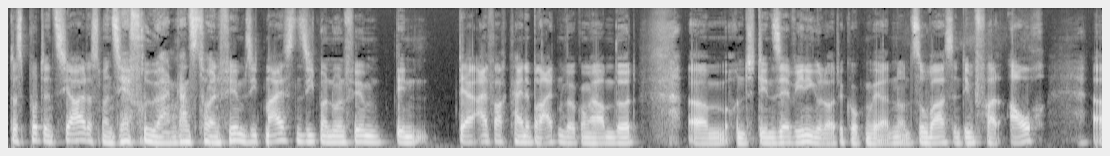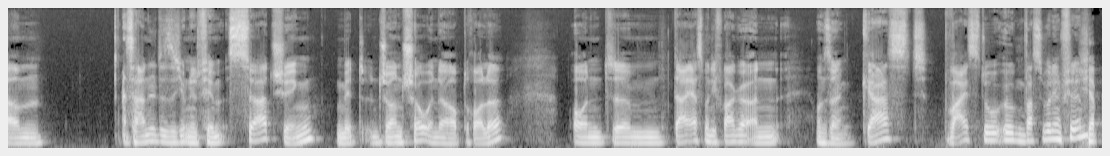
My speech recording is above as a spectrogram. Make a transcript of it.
das Potenzial, dass man sehr früh einen ganz tollen Film sieht. Meistens sieht man nur einen Film, den der einfach keine Breitenwirkung haben wird ähm, und den sehr wenige Leute gucken werden. Und so war es in dem Fall auch. Ähm, es handelte sich um den Film Searching mit John Cho in der Hauptrolle. Und ähm, da erstmal die Frage an unseren Gast. Weißt du irgendwas über den Film? Ich habe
